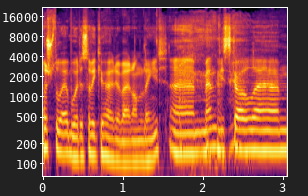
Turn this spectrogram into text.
nå sto jeg i bordet, så vi ikke hører hverandre lenger. Eh, men vi skal eh,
